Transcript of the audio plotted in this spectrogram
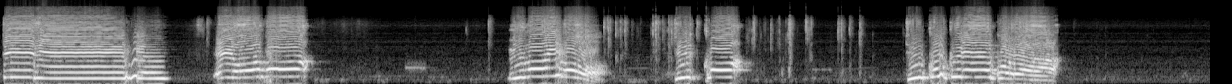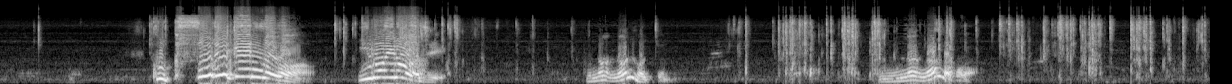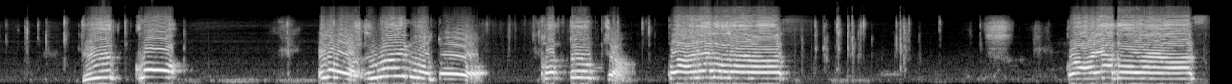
てーでーんえ、やばうまいもんでっかでかくねこれこれクソでけんのがいろいろ味。な、何入ってんの？な、なんだこれ？でっかえ、だから、うまい棒と、カットよっちゃん。これありがとうございます。これありがとうございます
